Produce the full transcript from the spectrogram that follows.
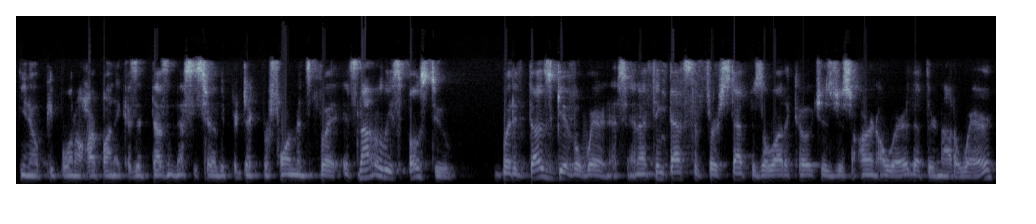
you know people want to harp on it because it doesn't necessarily predict performance but it's not really supposed to but it does give awareness. And I think that's the first step is a lot of coaches just aren't aware that they're not aware.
